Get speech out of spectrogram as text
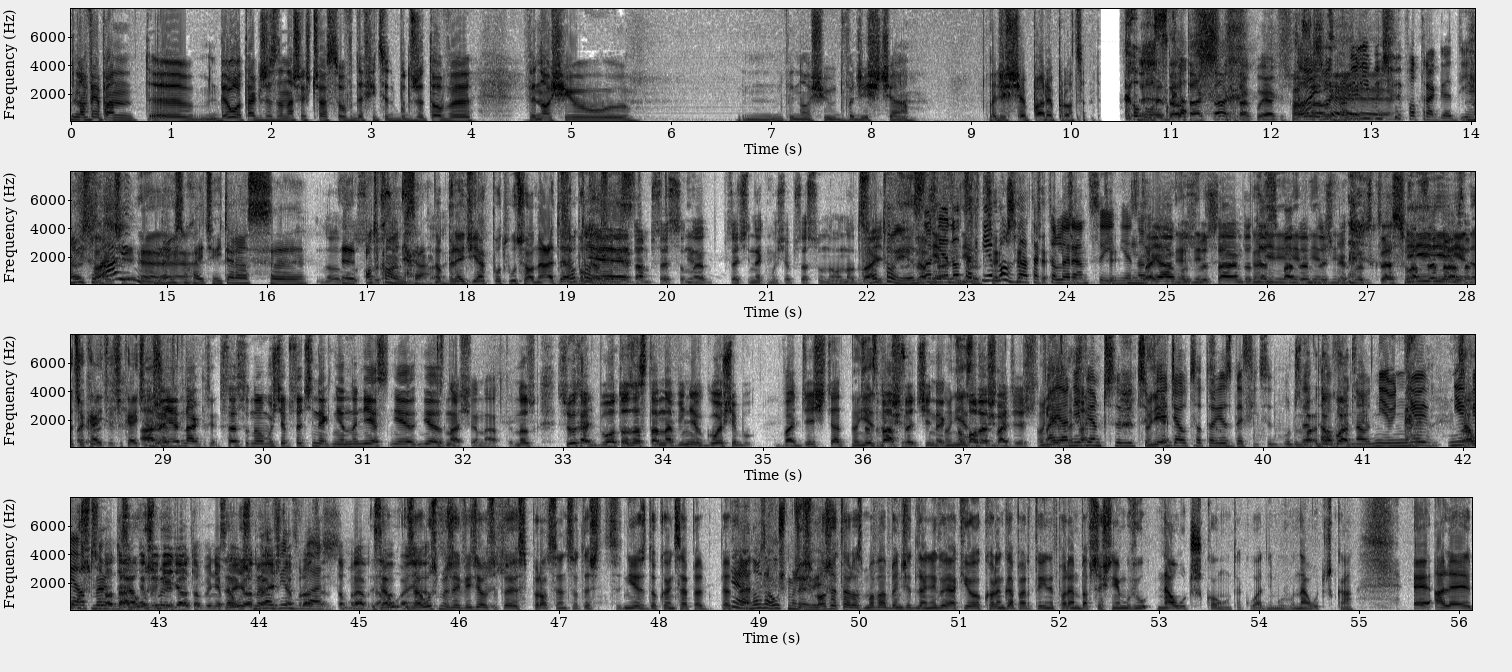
No wie pan, e, było tak, że za naszych czasów deficyt budżetowy wynosił mm, wynosił 20, 20 parę procent. Komuska. No, tak, tak, tak. Bo jak To już Fajnie. bylibyśmy po tragedii. No i słuchajcie, Fajne. no i słuchajcie, i teraz e, No, e, od końca. No bredzi jak potłuczone, ale to Co jak to jest? Nie, tam przesunę, przecinek mu się przesunął. No, Co dwa i- to jest No nie, no Nie, tak nie, nie można tak nie, tolerancyjnie. nie, No. To ja jak usłyszałem, to No też spadłem nie, ze nie. śmiechu z krzesła. Nie, nie, nie, no czekajcie, czekajcie. Ale jednak przesunął mu się przecinek, nie, no nie, nie, nie zna się na tym. No, słychać było to zastanowienie w głosie, bo 20 No nie czy zna 2 się. przecinek, No nie no może się. 20. No A nie ja nie się. wiem, czy, czy No wiedział, co to jest deficyt budżetowy. dokładnie. No, nie, nie, nie wie, o Załóżmy- czym No tak, Załóżmy- gdyby wiedział, to by nie powiedział załóżmy- 20%, No to prawda. Zał, załóżmy, że wiedział, co to jest procent, co też nie jest do końca pe pewne. Nie, no załóżmy, że Być wie. może ta rozmowa będzie dla niego, jak jego kolega partyjny Poręba wcześniej mówił, nauczką, tak ładnie mówił, nauczka. E, ale y,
